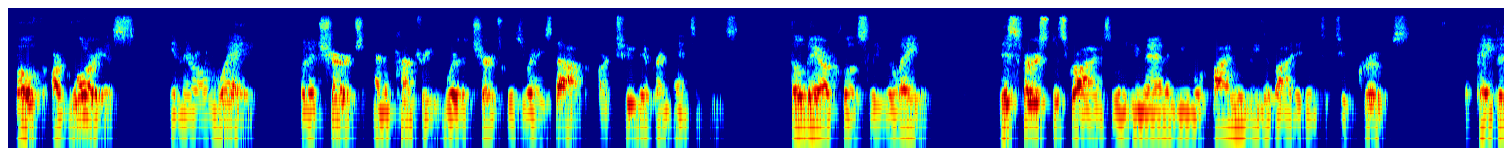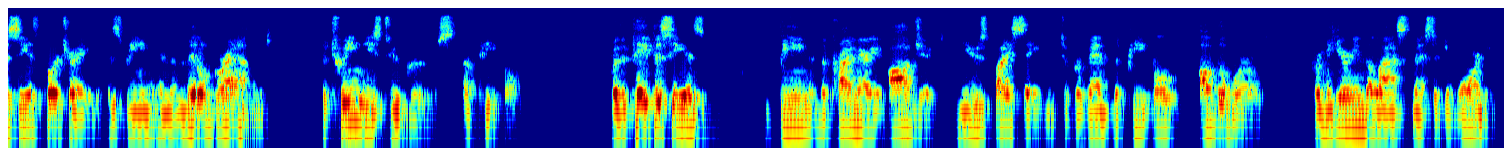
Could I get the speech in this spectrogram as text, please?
Both are glorious in their own way, but a church and a country where the church was raised up are two different entities, though they are closely related. This verse describes when humanity will finally be divided into two groups. The papacy is portrayed as being in the middle ground between these two groups of people. For the papacy as being the primary object used by Satan to prevent the people of the world from hearing the last message of warning.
